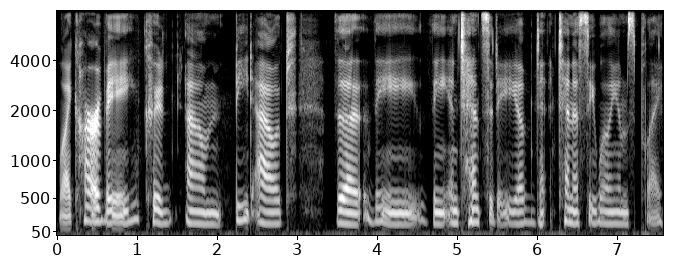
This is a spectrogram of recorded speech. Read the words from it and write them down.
like Harvey could um, beat out the the the intensity of Tennessee Williams' play.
